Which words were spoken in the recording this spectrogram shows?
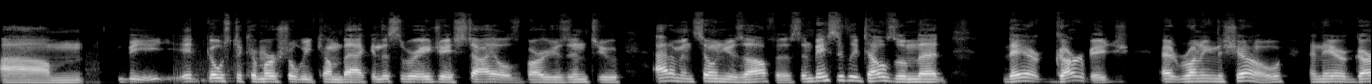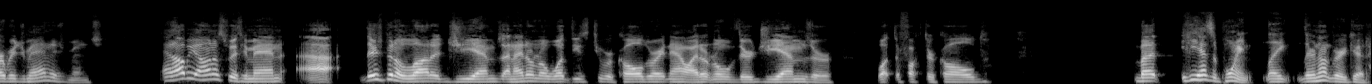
Um, be it goes to commercial, we come back, and this is where AJ Styles barges into Adam and Sonya's office and basically tells them that they are garbage at running the show and they are garbage management. And I'll be honest with you, man. Uh, there's been a lot of GMs, and I don't know what these two are called right now. I don't know if they're GMs or what the fuck they're called. But he has a point. Like they're not very good.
